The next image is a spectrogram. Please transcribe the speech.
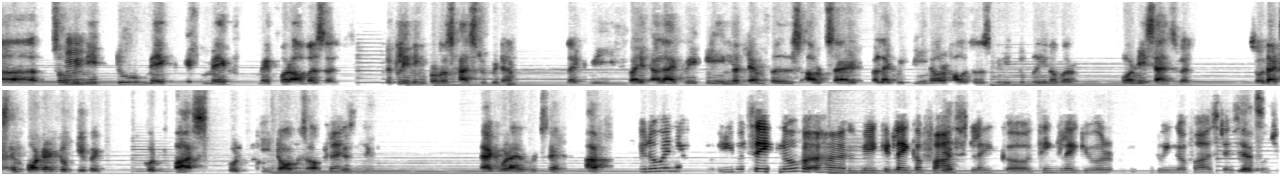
uh, so mm. we need to make it make make for ourselves the cleaning process has to be done like we like we clean the temples outside like we clean our houses we need to clean our bodies as well so that's important to give a good fast good detox of right. this thing that's what i would say you know when you you were saying no uh, make it like a fast yes. like uh, think like you're doing a fast ऐसा yes. कुछ।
